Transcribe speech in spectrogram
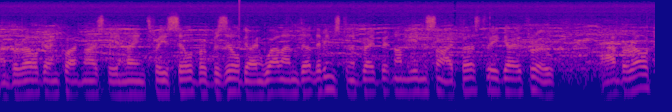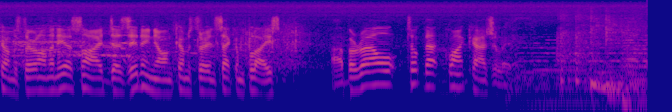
And Burrell going quite nicely in lane three. Silva, Brazil going well. And uh, Livingston of Great Britain on the inside. First three go through. And Burrell comes through. And on the near side, Zirignon comes through in second place. Uh, Burrell took that quite casually.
